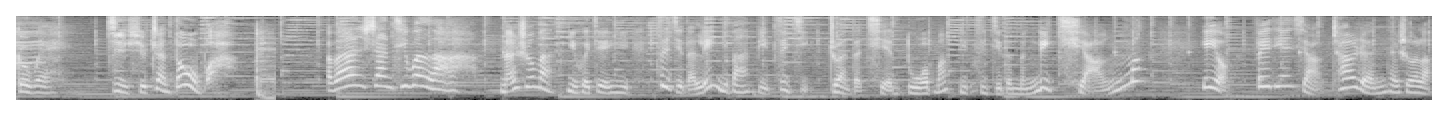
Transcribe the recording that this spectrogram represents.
各位，继续战斗吧！阿班上期问了，男生们，你会介意自己的另一半比自己赚的钱多吗？比自己的能力强吗？也有。飞天小超人，他说了，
